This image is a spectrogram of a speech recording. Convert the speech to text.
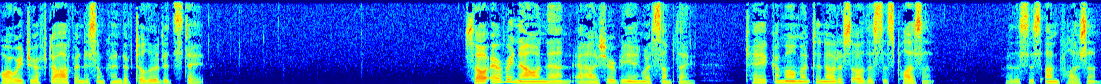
or we drift off into some kind of deluded state. So every now and then, as you're being with something, take a moment to notice, oh, this is pleasant or this is unpleasant.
